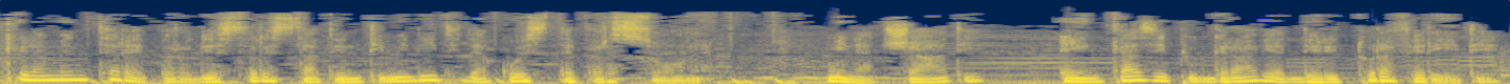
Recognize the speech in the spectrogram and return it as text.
che lamenterebbero di essere stati intimiditi da queste persone, minacciati e in casi più gravi addirittura feriti.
